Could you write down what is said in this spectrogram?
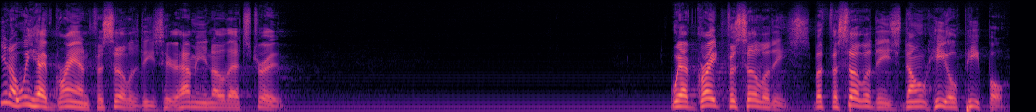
You know, we have grand facilities here. How many you know that's true? We have great facilities, but facilities don't heal people.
